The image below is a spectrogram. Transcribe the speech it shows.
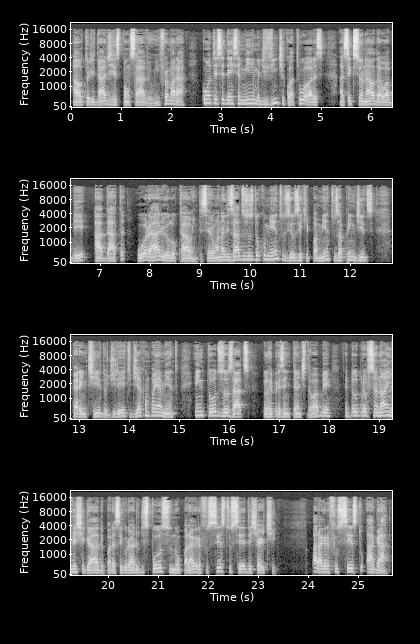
A autoridade responsável informará, com antecedência mínima de 24 horas, a seccional da OAB a data, o horário e o local em que serão analisados os documentos e os equipamentos apreendidos, garantido o direito de acompanhamento em todos os atos, pelo representante da OAB é pelo profissional investigado para assegurar o disposto no parágrafo 6c deste artigo. Parágrafo 6h.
